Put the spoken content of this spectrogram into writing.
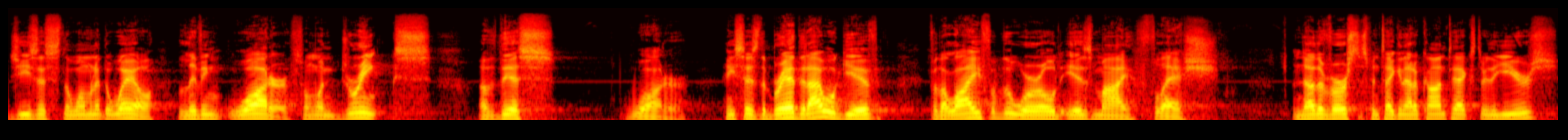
Jesus, the woman at the well living water. Someone drinks of this water. And he says, The bread that I will give for the life of the world is my flesh. Another verse that's been taken out of context through the years.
